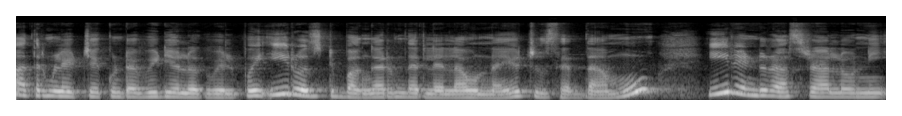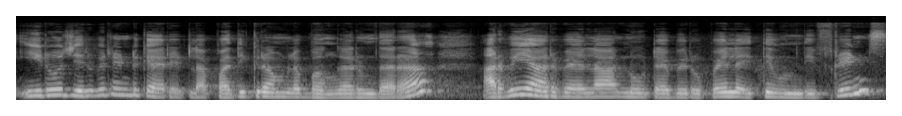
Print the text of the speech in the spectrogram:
మాత్రం లేట్ చేయకుండా వీడియోలోకి వెళ్ళిపోయి ఈ రోజుటి బంగారం ధరలు ఎలా ఉన్నాయో చూసేద్దాము. ఈ రెండు రాష్ట్రాల్లోని ఈరోజు ఇరవై రెండు క్యారెట్ల పది గ్రాముల బంగారం ధర అరవై ఆరు వేల నూట యాభై రూపాయలు అయితే ఉంది ఫ్రెండ్స్.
